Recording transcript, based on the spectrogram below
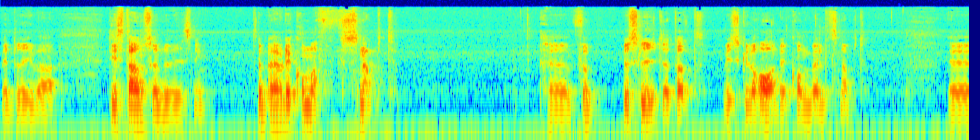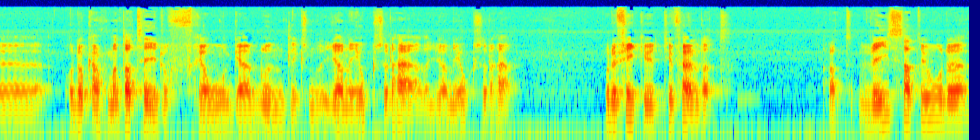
bedriva distansundervisning. Då behöver det komma snabbt. Eh, för beslutet att vi skulle ha det kom väldigt snabbt. Eh, och då kanske man tar tid att fråga runt liksom, gör ni också det här? Gör ni också det här? Och det fick ju till följd att, att vi satt och gjorde,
